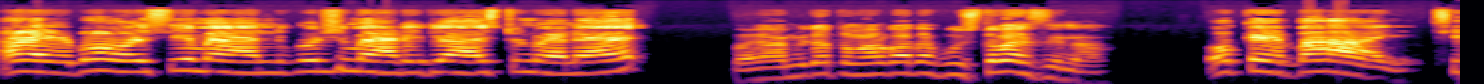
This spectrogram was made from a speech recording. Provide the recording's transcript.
আরে বস ম্যান করছি ম্যারি টু ম্যানে আমি তো তোমার কথা বুঝতে পারছি না। Okay bye see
